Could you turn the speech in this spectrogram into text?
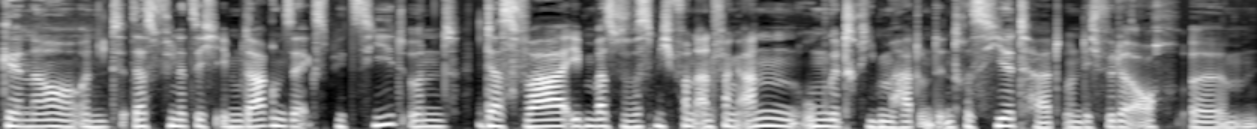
Genau, und das findet sich eben darin sehr explizit und das war eben was, was mich von Anfang an umgetrieben hat und interessiert hat. Und ich würde auch ähm,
